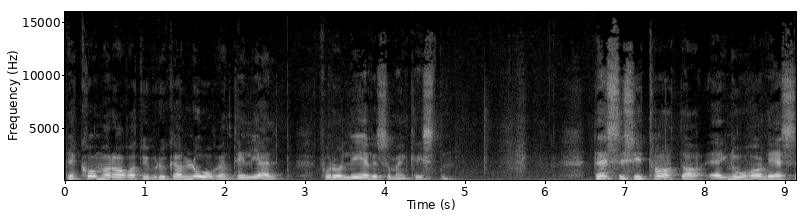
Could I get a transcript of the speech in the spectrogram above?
det kommer av at du bruker loven til hjelp for å leve som en kristen. Disse sitatene jeg nå har lest,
